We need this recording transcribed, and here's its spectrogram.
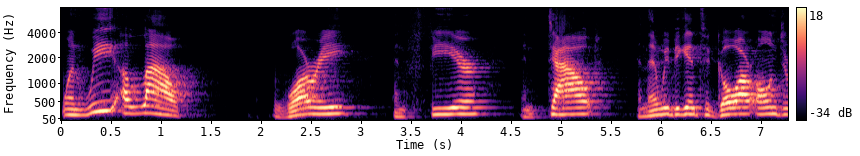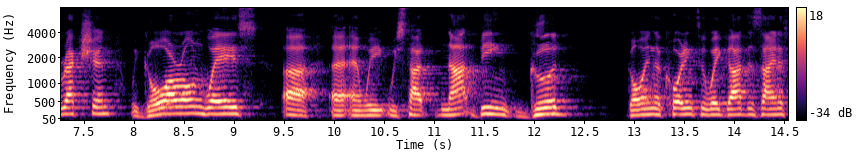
when we allow worry and fear and doubt, and then we begin to go our own direction, we go our own ways, uh, uh, and we, we start not being good, going according to the way God designed us.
